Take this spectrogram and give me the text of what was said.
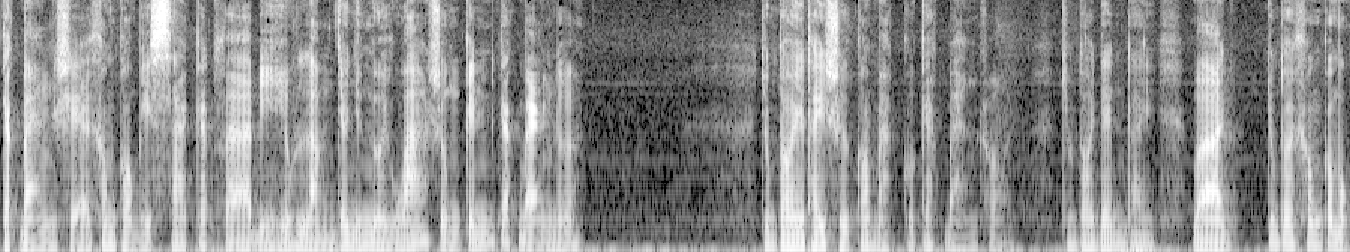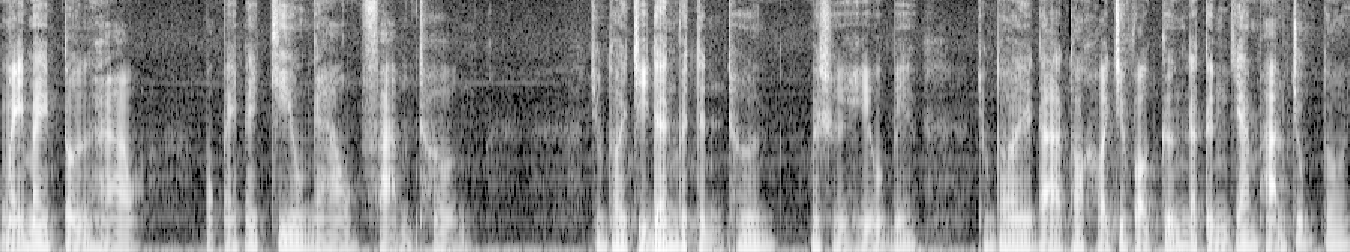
Các bạn sẽ không còn bị xa cách và bị hiểu lầm do những người quá sùng kính các bạn nữa. Chúng tôi thấy sự có mặt của các bạn rồi chúng tôi đến đây và chúng tôi không có một mảy may tự hào, một mảy may kiêu ngạo, phạm thượng. Chúng tôi chỉ đến với tình thương, với sự hiểu biết. Chúng tôi đã thoát khỏi chiếc vỏ cứng đã từng giam hãm chúng tôi.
